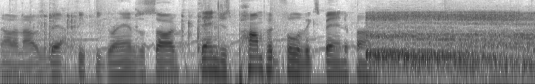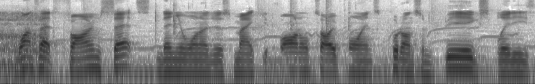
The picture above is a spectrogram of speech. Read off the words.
I don't know, it was about 50 grams or so. Then just pump it full of expander foam. Once that foam sets, then you want to just make your final tow points, put on some big splitties,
